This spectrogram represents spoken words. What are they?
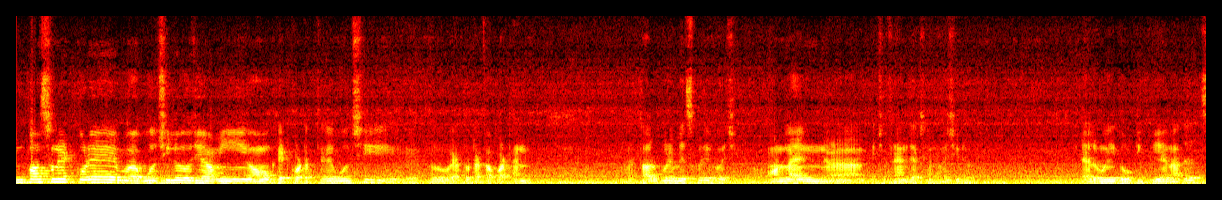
ইম্পার্সোনেট করে বলছিল যে আমি অমুক হেডকোয়ার্টার থেকে বলছি, তো এত টাকা পাঠান। তার উপরে বেস করেই হয়েছিল। অনলাইন কিছু ট্রানজ্যাকশন হয়েছিল। Along with OTP and others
